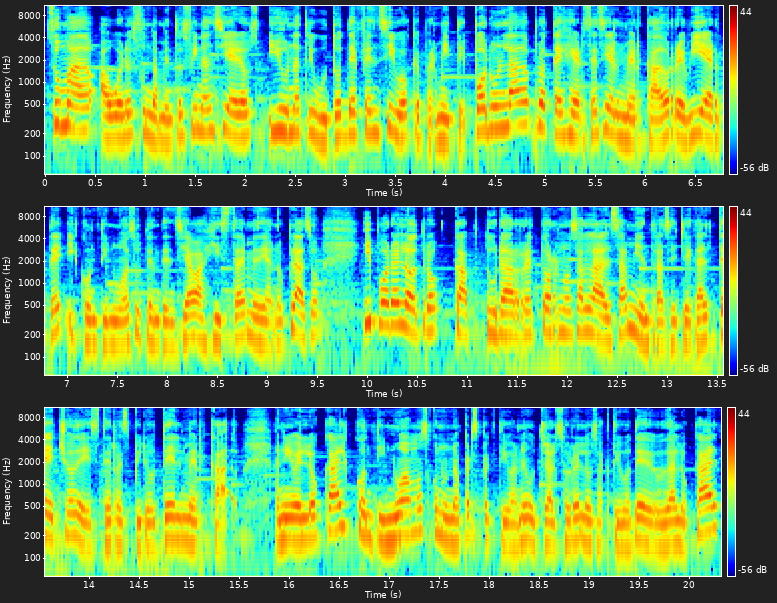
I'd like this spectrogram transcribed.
sumado a buenos fundamentos financieros y un atributo defensivo que permite, por un lado, protegerse si el mercado revierte y continúa su tendencia bajista de mediano plazo, y por el otro, capturar retornos al alza mientras se llega al techo de este respiro del mercado. A nivel local, continuamos con una perspectiva neutral sobre los activos de deuda local,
